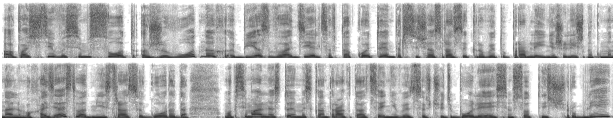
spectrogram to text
а, почти 800 животных без владельцев. Такой тендер сейчас разыгрывает управление жилищно-коммунального хозяйства администрации города. Максимальная стоимость контракта оценивается в чуть более 700 тысяч рублей.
